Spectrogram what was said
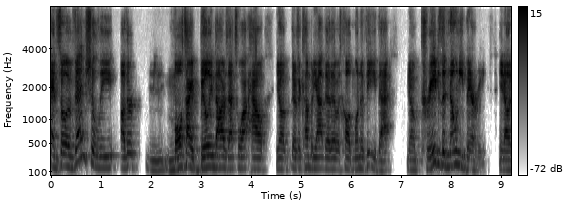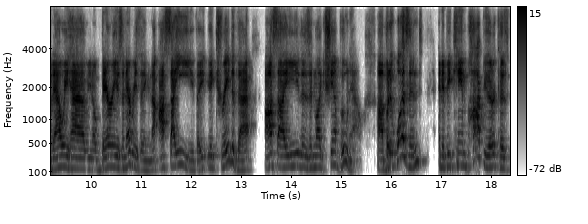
And so eventually, other multi-billion dollars. That's what how you know there's a company out there that was called Monavie that you know created the noni berry. You know now we have you know berries and everything. And acai, they they created that. Acai is in like shampoo now, uh, but it wasn't, and it became popular because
